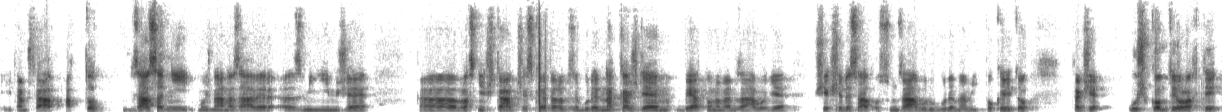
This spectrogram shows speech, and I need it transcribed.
i tam štáb. A to zásadní, možná na závěr eh, zmíním, že vlastně štáb České televize bude na každém biatlonovém závodě. Všech 68 závodů budeme mít pokryto, takže už v Kontiolachty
